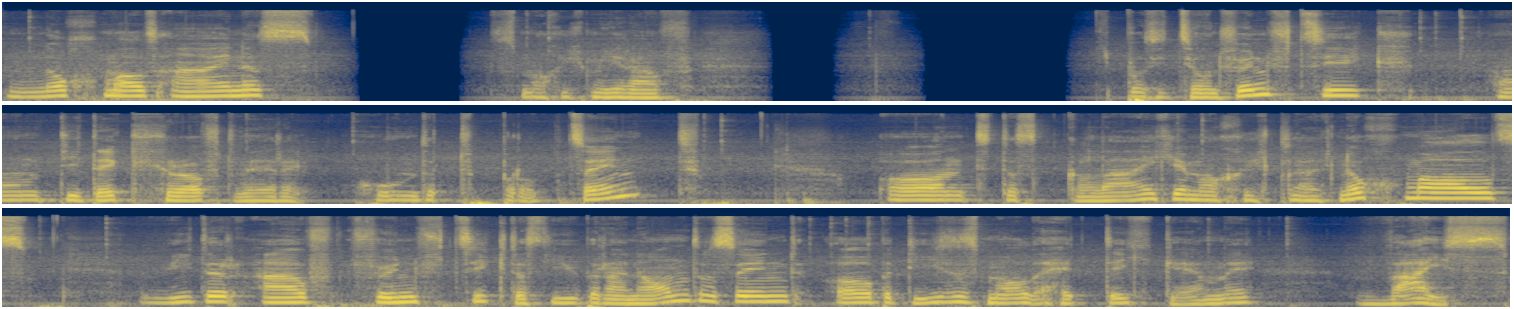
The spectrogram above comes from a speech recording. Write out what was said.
nochmals eines. Das mache ich mir auf die Position 50 und die Deckkraft wäre 100%. Und das gleiche mache ich gleich nochmals wieder auf 50, dass die übereinander sind, aber dieses Mal hätte ich gerne weiß.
